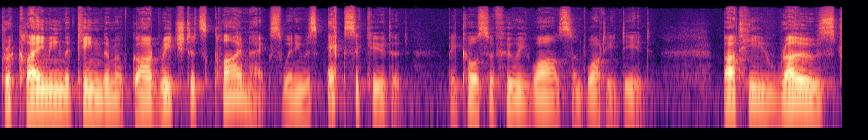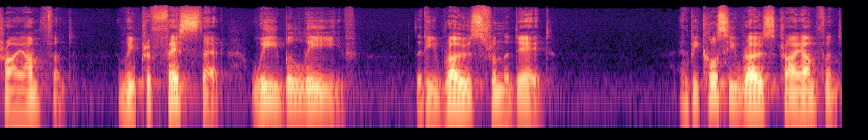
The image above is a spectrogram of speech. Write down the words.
proclaiming the kingdom of God, reached its climax when he was executed because of who he was and what he did. But he rose triumphant, and we profess that. We believe that he rose from the dead. And because he rose triumphant,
